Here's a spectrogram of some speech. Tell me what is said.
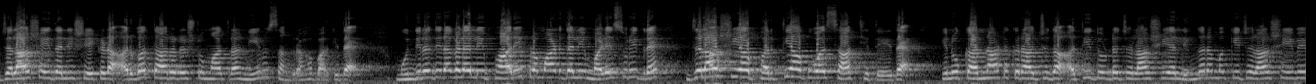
ಜಲಾಶಯದಲ್ಲಿ ಶೇಕಡ ಅರವತ್ತಾರರಷ್ಟು ಮಾತ್ರ ನೀರು ಸಂಗ್ರಹವಾಗಿದೆ. ಮುಂದಿನ ದಿನಗಳಲ್ಲಿ ಭಾರಿ ಪ್ರಮಾಣದಲ್ಲಿ ಮಳೆ ಸುರಿದ್ರೆ ಜಲಾಶಯ ಭರ್ತಿಯಾಗುವ ಸಾಧ್ಯತೆ ಇದೆ. ಇನ್ನು ಕರ್ನಾಟಕ ರಾಜ್ಯದ ಅತಿ ದೊಡ್ಡ ಜಲಾಶಯ ಲಿಂಗನಮಕ್ಕಿ ಜಲಾಶಯವೇ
